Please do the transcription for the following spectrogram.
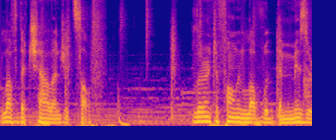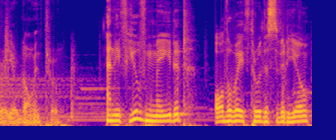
love the challenge itself. Learn to fall in love with the misery you're going through. And if you've made it all the way through this video,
